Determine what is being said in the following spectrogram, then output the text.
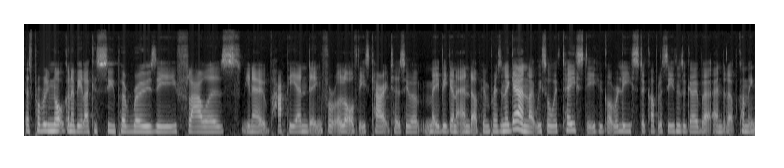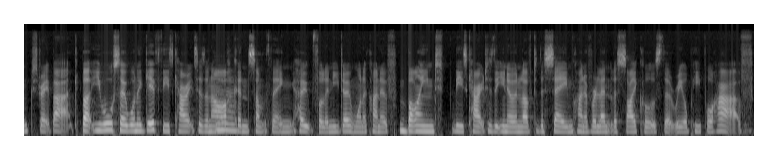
there's probably not going to be like a super rosy flowers, you know, happy ending for a lot of these characters who are maybe going to end up in prison again, like we saw with Taystee, who got released a couple of seasons ago but ended up coming straight back. But you also want to give these characters an arc Mm. and something hopeful, and you don't want to kind of bind these characters that you know and love to the same kind of relentless cycles that real people have.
